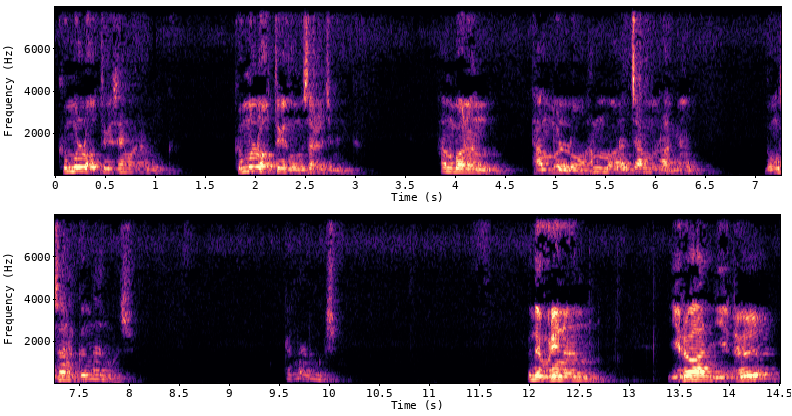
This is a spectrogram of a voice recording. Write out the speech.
그 물로 어떻게 생활합니까? 그 물로 어떻게 농사를 집니까? 한 번은 단물로 한 번은 짠물로 하면 농사는 끝나는 거죠. 끝나는 것입니다. 근데 우리는 이러한 일을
